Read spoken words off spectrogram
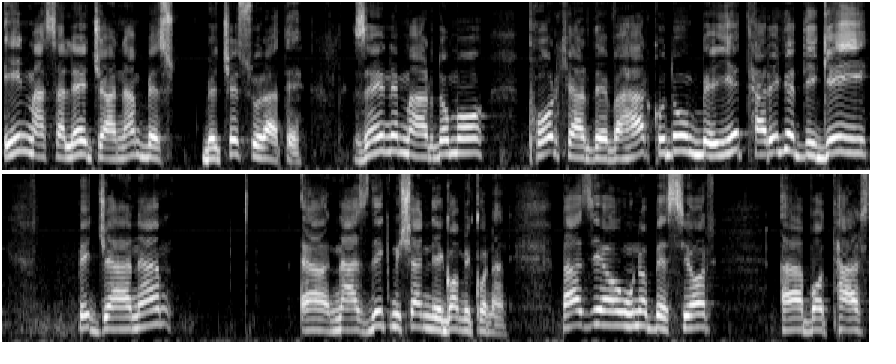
این مسئله جهنم به چه صورته؟ ذهن مردم رو پر کرده و هر کدوم به یه طریق دیگه ای به جهنم نزدیک میشن نگاه می‌کنن. بعضی ها اونا بسیار با ترس,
